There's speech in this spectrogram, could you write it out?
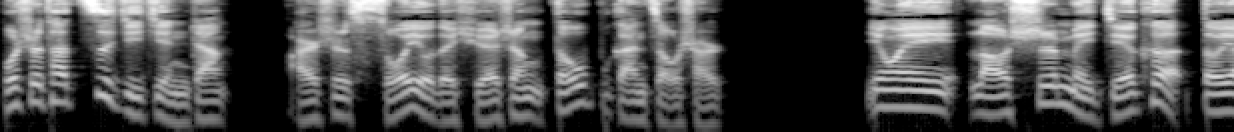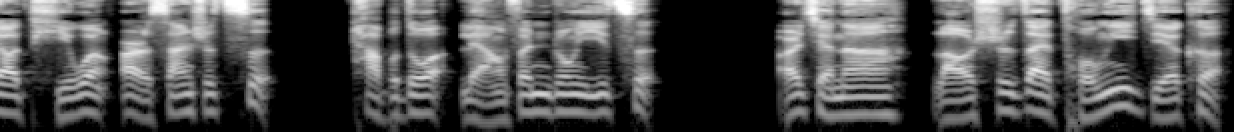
不是他自己紧张，而是所有的学生都不敢走神儿，因为老师每节课都要提问二三十次，差不多两分钟一次。而且呢，老师在同一节课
